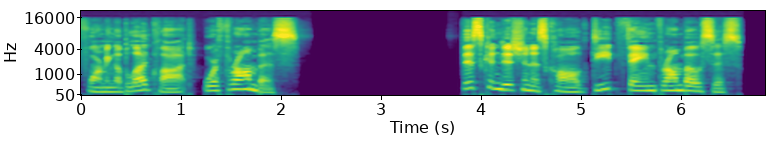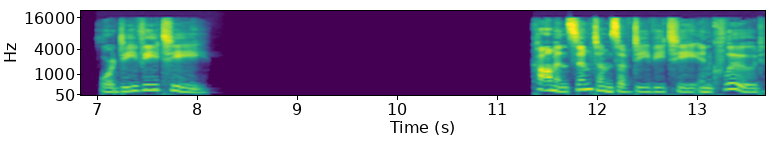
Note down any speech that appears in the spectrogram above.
forming a blood clot or thrombus. This condition is called deep vein thrombosis, or DVT. Common symptoms of DVT include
